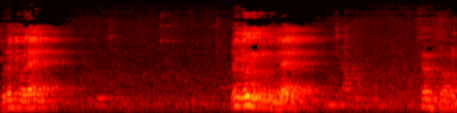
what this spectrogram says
ဘယ်လိုနေမလဲရုပ်ရုပ်ဘယ်လိုနေမလဲလို့ဆက်စားဘယ်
